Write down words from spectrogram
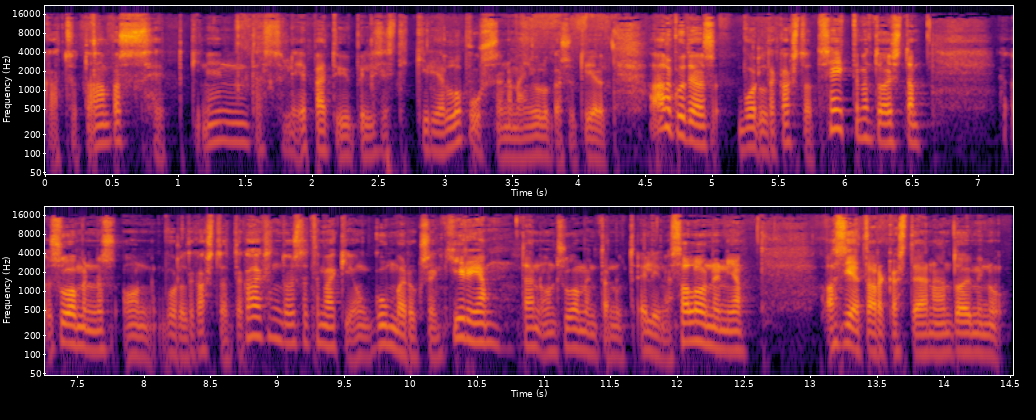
Katsotaanpas hetkinen. Tässä oli epätyypillisesti kirjan lopussa nämä julkaisutiedot. Alkuteos vuodelta 2017. Suomennos on vuodelta 2018. Tämäkin on Gummeruksen kirja. Tämän on suomentanut Elina Salonen ja asiatarkastajana on toiminut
